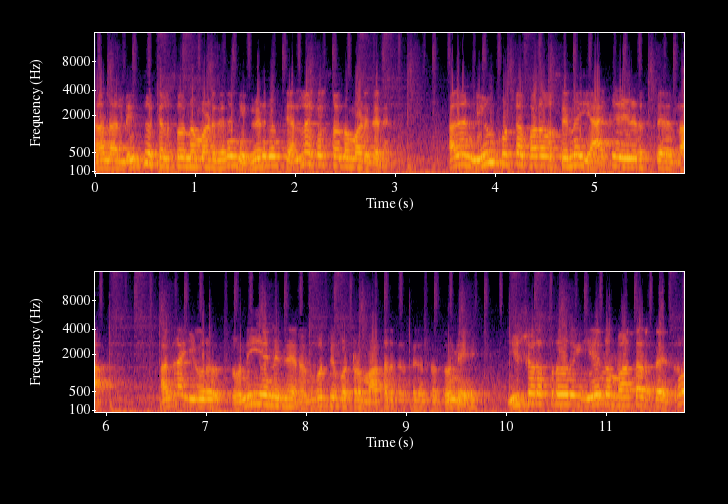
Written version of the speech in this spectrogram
ನಾನು ಅಲ್ಲಿದ್ದು ಕೆಲಸವನ್ನು ಮಾಡಿದ್ದೇನೆ. ನೀವು ಹೇಳಿದಂತೆ ಎಲ್ಲ ಕೆಲಸವನ್ನು ಮಾಡಿದ್ದೇನೆ. ಆದ್ರೆ ನೀವು ಕೊಟ್ಟ ಭರವಸೆನ ಯಾಕೆ ಈಡೇರಿಸ್ತಾ ಇಲ್ಲ? ಅಂದ್ರೆ ಇವರು ಧ್ವನಿ ಏನಿದೆ ರಘುಪತಿ ಭಟ್ರು ಮಾತಾಡ್ತಿರ್ತಕ್ಕಂಥ ಧ್ವನಿ, ಈಶ್ವರಪ್ಪನವರು ಏನು ಮಾತಾಡ್ತಾ ಇದ್ರು,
